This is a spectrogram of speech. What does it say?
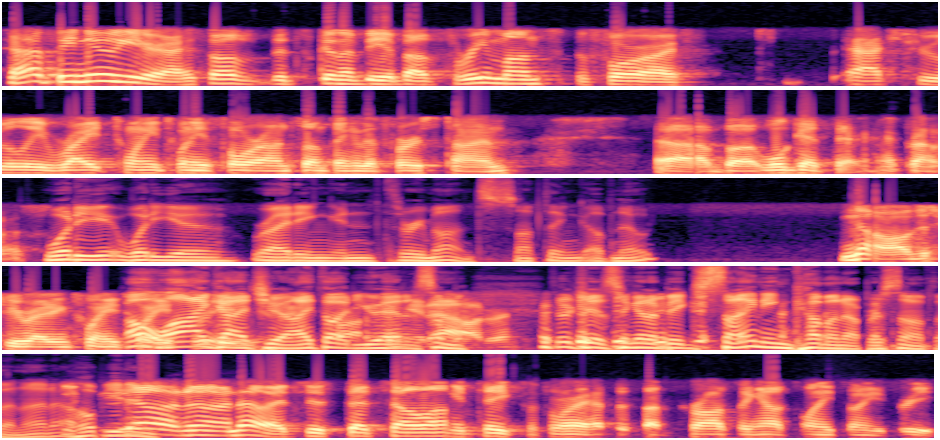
Happy New Year. I thought it's going to be about three months before I actually write 2024 on something the first time, uh, but we'll get there. I promise. What are you What are you writing in three months? Something of note? No, I'll just be writing 2023. Oh, I got you. I thought you had some. Out, right? They're just got a big signing coming up or something. I, I hope you didn't. No, no, no. It's just that's how long it takes before I have to start crossing out 2023.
